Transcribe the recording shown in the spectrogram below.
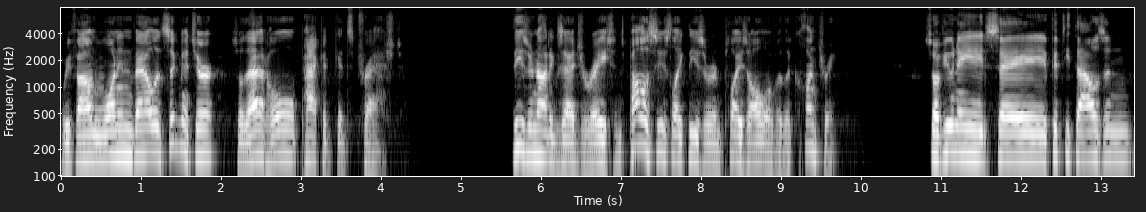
We found one invalid signature, so that whole packet gets trashed. These are not exaggerations. Policies like these are in place all over the country. So if you need, say, 50,000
